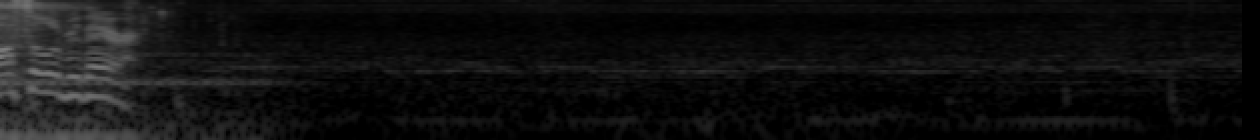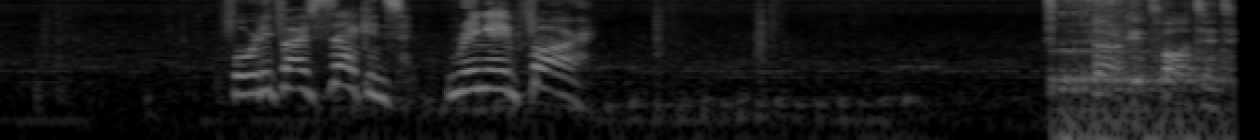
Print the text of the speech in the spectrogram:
Hostile over there. Forty-five seconds. Ring ain't far. Target spotted.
